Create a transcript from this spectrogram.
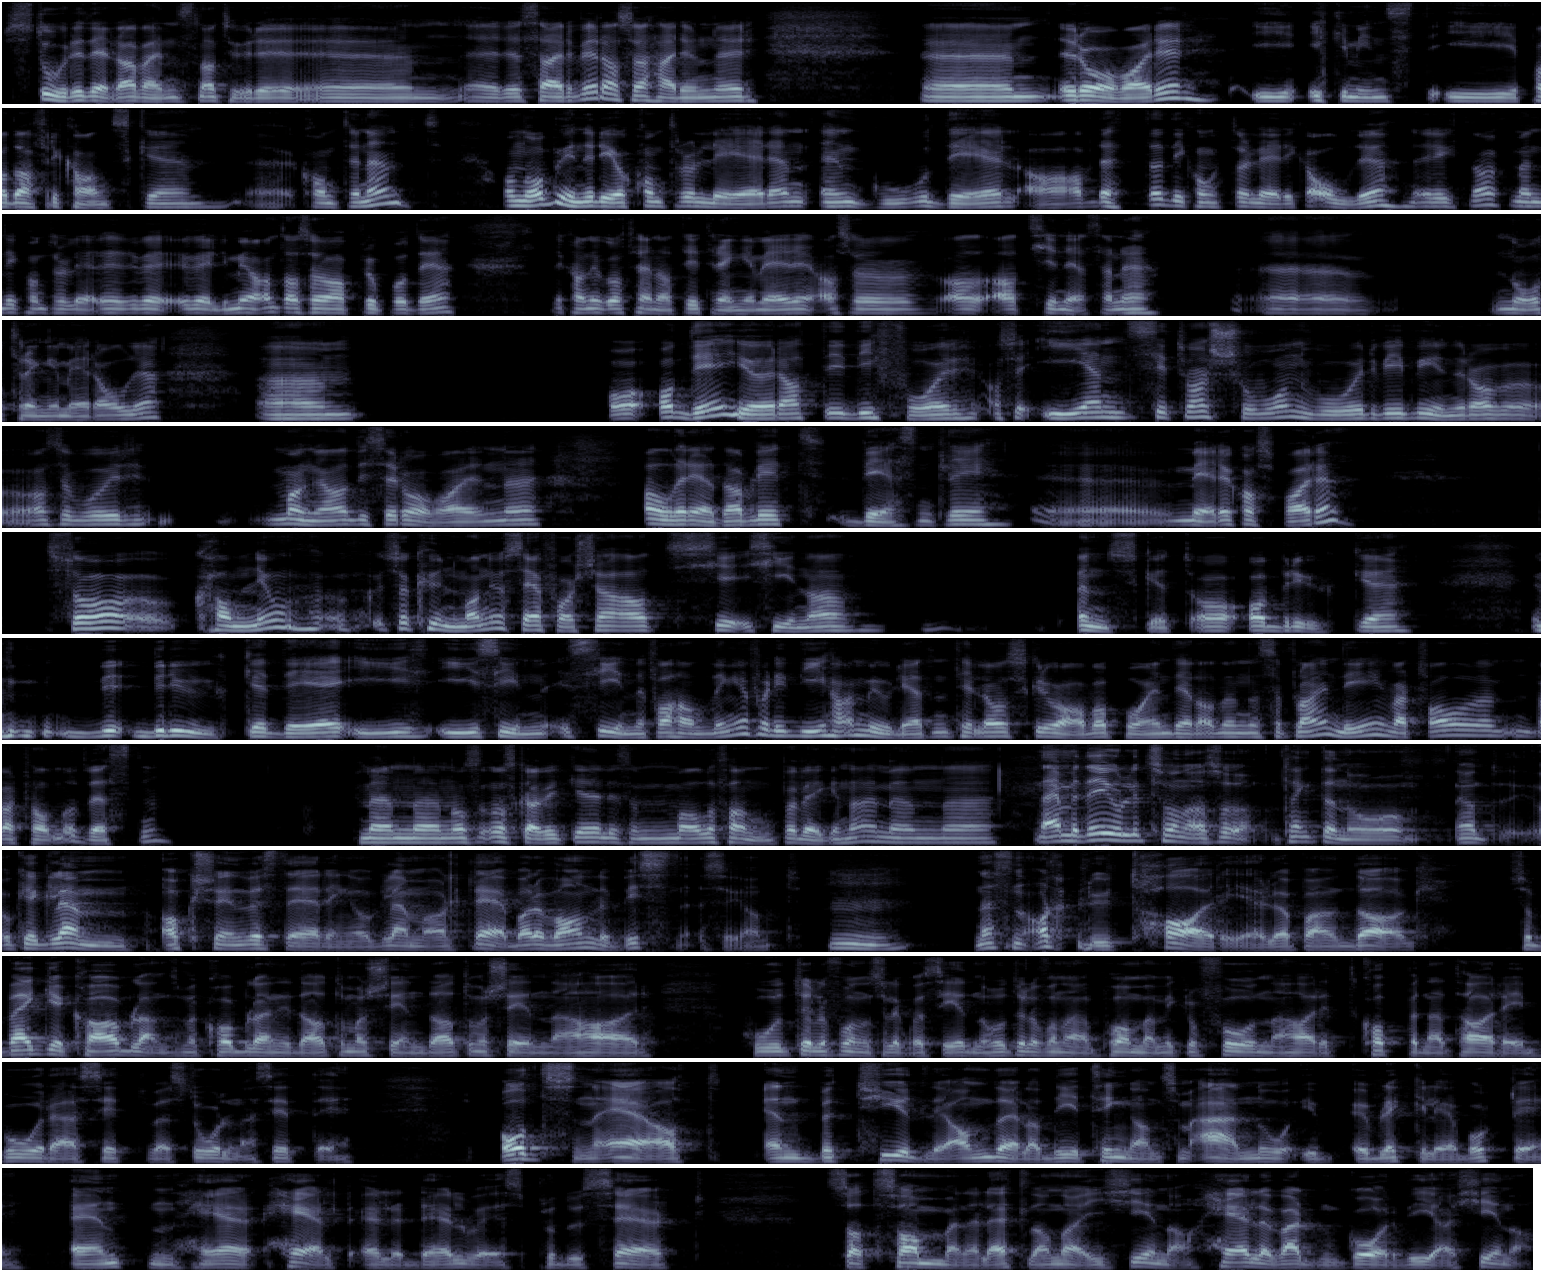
store deler av verdens naturreserver, altså herunder uh, råvarer, i, ikke minst i, på det afrikanske eh, kontinent. Og nå begynner de å kontrollere en, en god del av dette. De kontrollerer ikke olje, riktignok, men de kontrollerer ve veldig mye annet. Altså Apropos det, det kan jo godt hende at de trenger mer, altså at kineserne nå trenger mer olje. Um, og, og, det gjør at de, de, får Altså i en situasjon hvor vi begynner å Altså hvor mange av disse råvarene allerede har blitt vesentlig eh, mer kostbare, så kan jo Så kunne man jo se for seg at Kina ønsket å, å bruke bruke det i, i sine, sine, forhandlinger, fordi de har muligheten til å skru av og på en del av denne supplyen, de, i hvert fall, i hvert fall mot Vesten. Men uh, nå, nå, skal vi ikke liksom male fanden på veggen her, men uh... Nei, men det er jo litt sånn, altså, tenk deg nå Ok, glem aksjeinvestering og glem alt det, bare vanlig business. ikke sant? Mm. Nesten alt du tar i i løpet av en dag, så begge kablene som er kobla inn i datamaskinen, datamaskinene har hodetelefonen som ligger på siden, hodetelefonen er på med mikrofonen, jeg har i koppen jeg tar i, bordet jeg sitter ved, stolen jeg sitter i. Oddsen er at en betydelig andel av de tingene som jeg nå øyeblikkelig er borti, er enten he helt eller delvis produsert, satt sammen eller et eller annet i Kina. Hele verden går via Kina.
